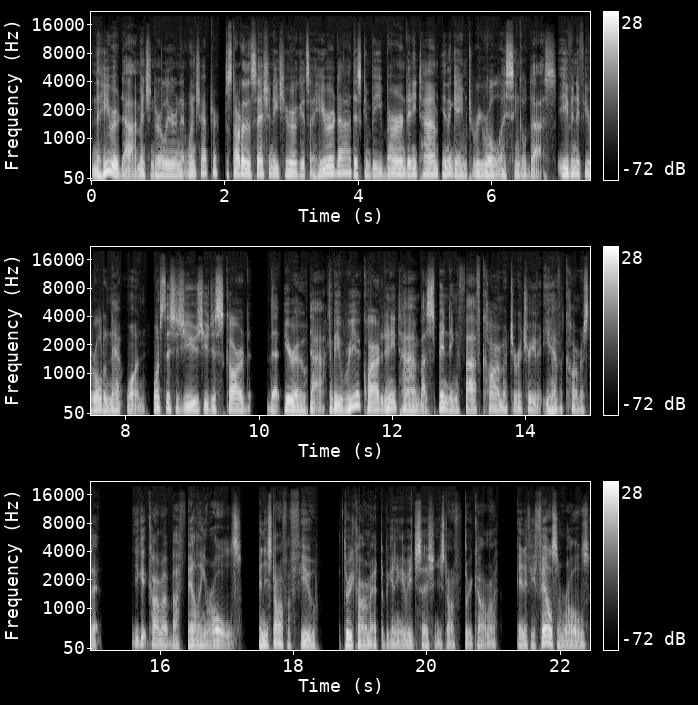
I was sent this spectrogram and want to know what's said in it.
And the hero die I mentioned earlier in that one chapter. At the start of the session, each hero gets a hero die. This can be burned anytime in the game to re-roll a single dice, even if you rolled a nat one. Once this is used, you discard that hero die. It can be reacquired at any time by spending five karma to retrieve it. You have a karma stat. You get karma by failing rolls, and you start off with a few, three karma at the beginning of each session. You start off with three karma. And if you fail some rolls,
